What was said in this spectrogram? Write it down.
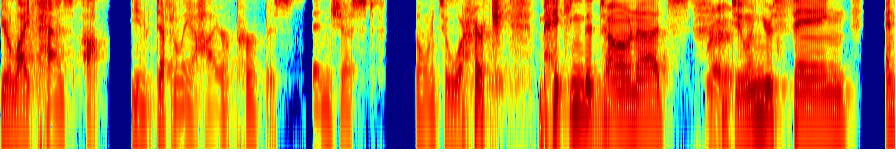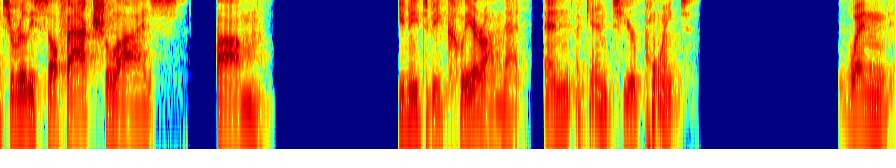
your life has, a, you know, definitely a higher purpose than just going to work, making the donuts, right. doing your thing, and to really self-actualize. Um, you need to be clear on that. And again, to your point, when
